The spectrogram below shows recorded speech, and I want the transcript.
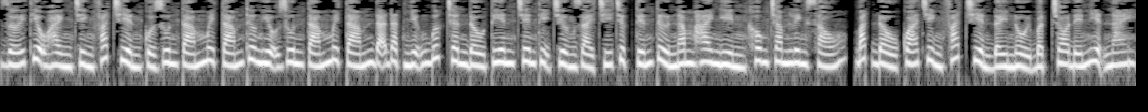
Giới thiệu hành trình phát triển của Jun 88 Thương hiệu Jun 88 đã đặt những bước chân đầu tiên trên thị trường giải trí trực tuyến từ năm 2006, bắt đầu quá trình phát triển đầy nổi bật cho đến hiện nay.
